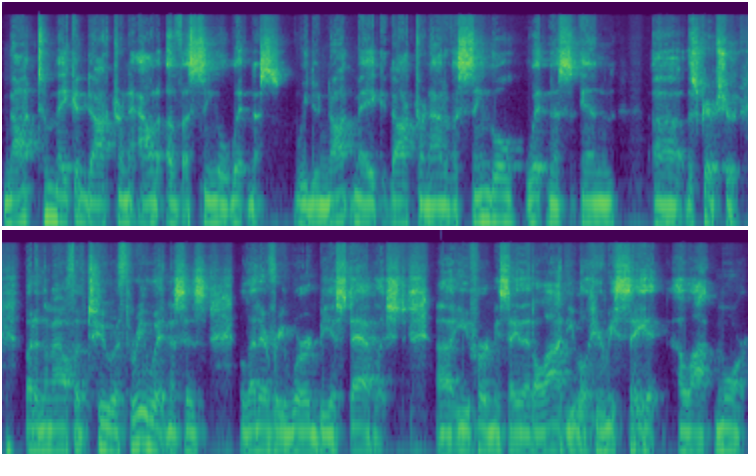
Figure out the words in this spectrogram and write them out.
not to make a doctrine out of a single witness. We do not make doctrine out of a single witness in uh, the scripture, but in the mouth of two or three witnesses, let every word be established. Uh, you've heard me say that a lot. You will hear me say it a lot more.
